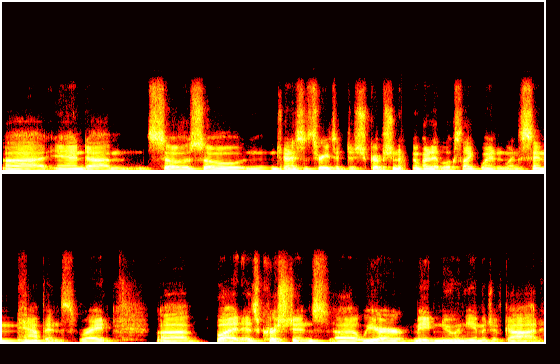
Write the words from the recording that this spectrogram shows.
Uh, and um, so so Genesis three is a description of what it looks like when when sin happens, right? Uh, but as Christians, we are made new in the image of God.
